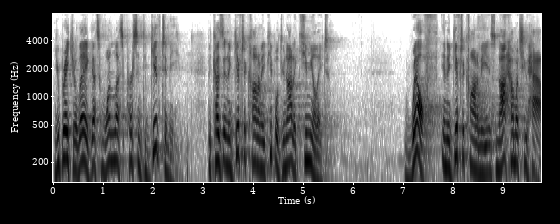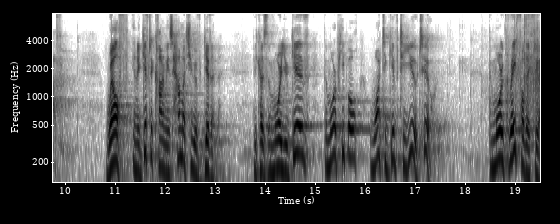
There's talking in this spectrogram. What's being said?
you break your leg, that's one less person to give to me. Because in a gift economy, people do not accumulate. Wealth in a gift economy is not how much you have. Wealth in a gift economy is how much you have given. Because the more you give, the more people want to give to you, too. The more grateful they feel.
